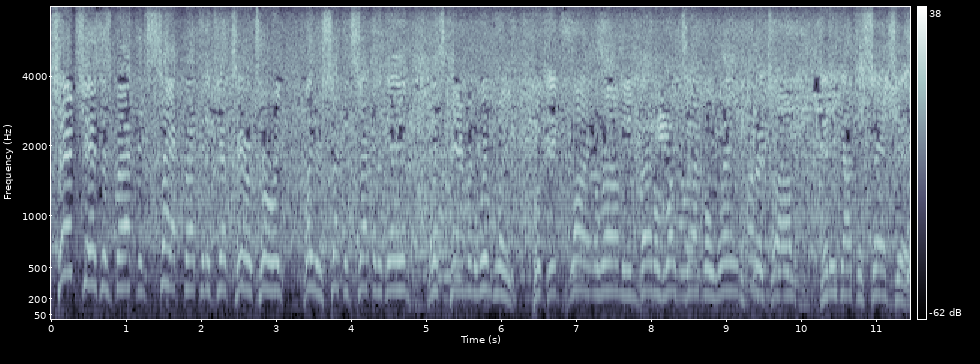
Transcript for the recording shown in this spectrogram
Sanchez is back and sacked back into Jet territory. Raiders' second sack of the game, and it's Kamerion Wimbley who came flying around the embattled right tackle Wayne Hunter, Tom, and he got to Sanchez.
